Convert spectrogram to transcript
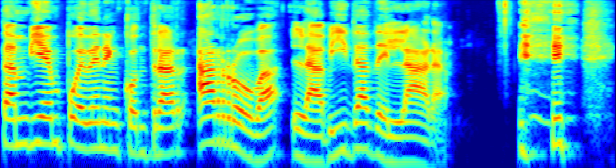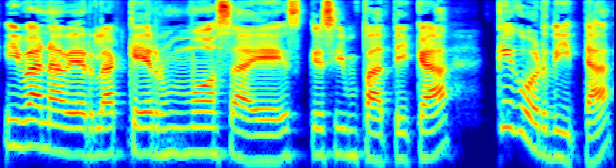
también pueden encontrar arroba la vida de Lara. y van a verla, qué hermosa es, qué simpática, qué gordita,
